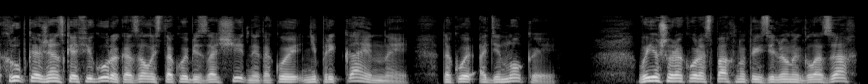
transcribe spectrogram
Хрупкая женская фигура казалась такой беззащитной, такой неприкаянной, такой одинокой. В ее широко распахнутых зеленых глазах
